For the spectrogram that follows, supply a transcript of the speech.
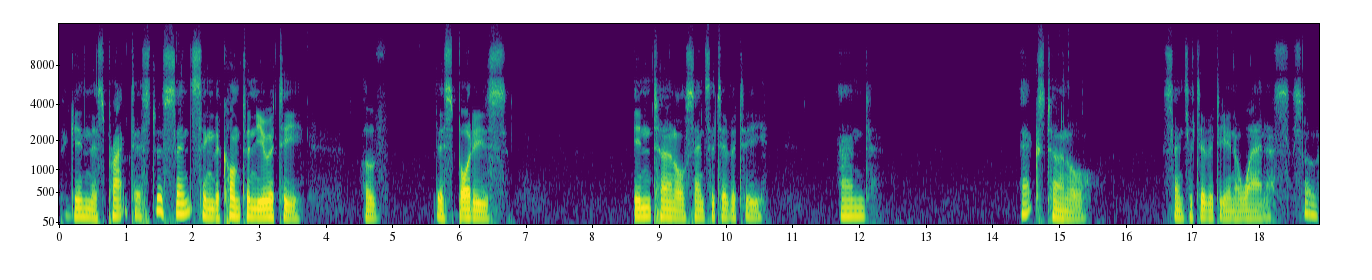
begin this practice, just sensing the continuity of this body's internal sensitivity and external sensitivity and awareness. So,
